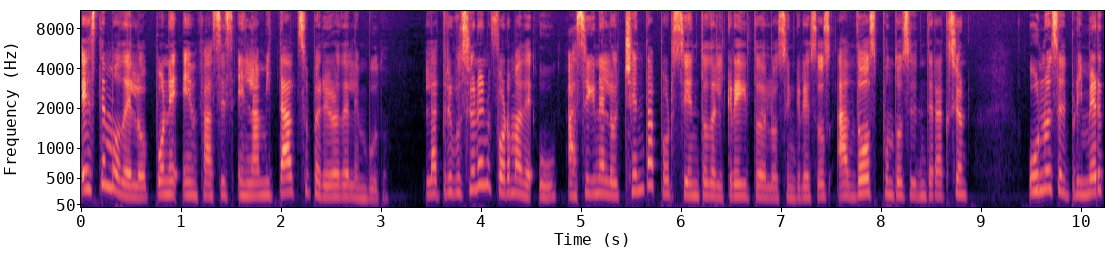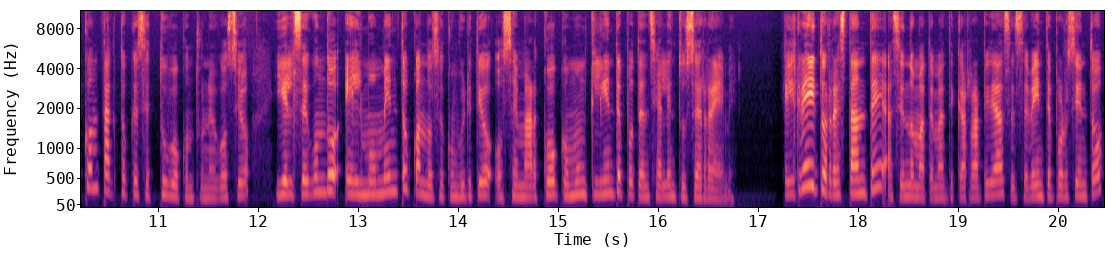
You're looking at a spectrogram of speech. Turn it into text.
Este modelo pone énfasis en la mitad superior del embudo. La atribución en forma de U asigna el 80% del crédito de los ingresos a dos puntos de interacción. Uno es el primer contacto que se tuvo con tu negocio y el segundo el momento cuando se convirtió o se marcó como un cliente potencial en tu CRM. El crédito restante, haciendo matemáticas rápidas, ese 20%,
